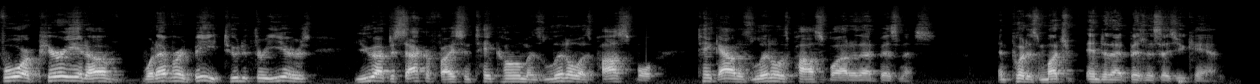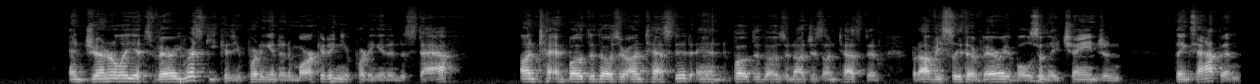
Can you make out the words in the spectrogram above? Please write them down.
for a period of whatever it be, two to three years, you have to sacrifice and take home as little as possible, take out as little as possible out of that business and put as much into that business as you can. And generally, it's very risky because you're putting it into marketing, you're putting it into staff. and both of those are untested, and both of those are not just untested, but obviously they're variables and they change and things happen.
